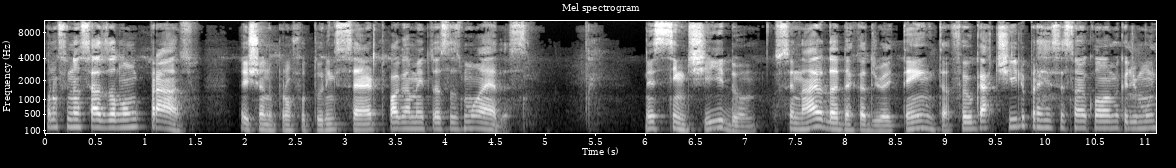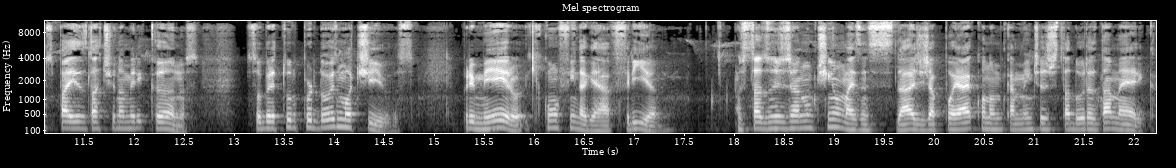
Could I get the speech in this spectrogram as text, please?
foram financiadas a longo prazo, deixando para um futuro incerto o pagamento dessas moedas. Nesse sentido, o cenário da década de 80 foi o gatilho para a recessão econômica de muitos países latino-americanos, sobretudo por dois motivos. Primeiro, que com o fim da Guerra Fria, os Estados Unidos já não tinham mais necessidade de apoiar economicamente as ditaduras da América.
